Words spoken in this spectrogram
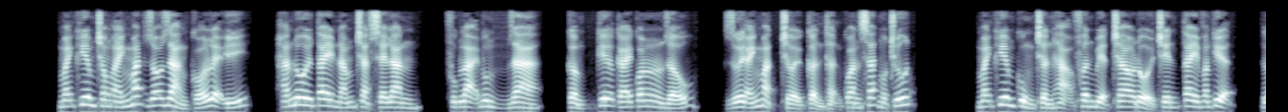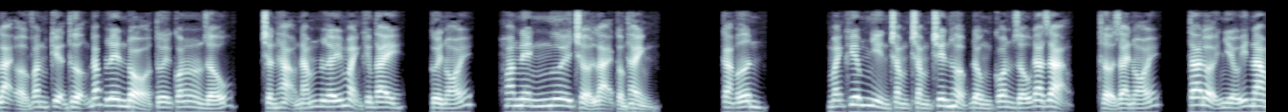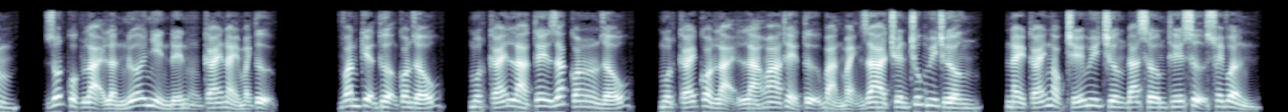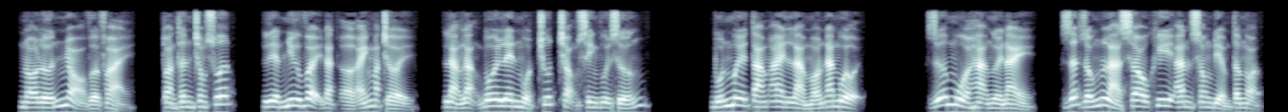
Mạnh Khiêm trong ánh mắt rõ ràng có lệ ý, hắn đôi tay nắm chặt xe lăn, phục lại bung ra, cầm kia cái con dấu, dưới ánh mặt trời cẩn thận quan sát một chút. Mạnh Khiêm cùng Trần Hạo phân biệt trao đổi trên tay văn kiện, lại ở văn kiện thượng đắp lên đỏ tươi con dấu, Trần Hạo nắm lấy Mạnh Khiêm tay, cười nói, hoan nên ngươi trở lại cẩm thành. Cảm ơn. Mạnh Khiêm nhìn chằm chằm trên hợp đồng con dấu đa dạng, thở dài nói, ta đợi nhiều ít năm, rốt cuộc lại lần nữa nhìn đến cái này mạnh tự. Văn kiện thượng con dấu, một cái là tê giác con dấu, một cái còn lại là hoa thể tự bản mạnh ra chuyên trúc huy chương, này cái ngọc chế huy chương đã sớm thế sự xoay vần, nó lớn nhỏ vừa phải, toàn thân trong suốt, liền như vậy đặt ở ánh mặt trời, lẳng lặng bôi lên một chút trọng sinh vui sướng. 48 ai là món ăn nguội. Giữa mùa hạ người này, rất giống là sau khi ăn xong điểm tâm ngọt.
